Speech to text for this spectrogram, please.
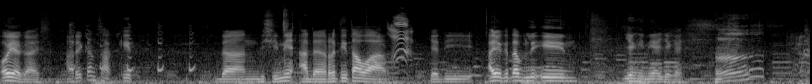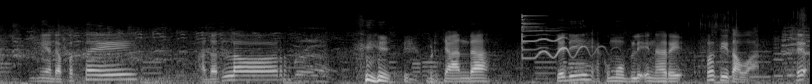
Oh ya guys, Ari kan sakit. Dan di sini ada roti tawar. Jadi, ayo kita beliin yang ini aja guys. Ini ada pete, ada telur. Bercanda. Jadi, aku mau beliin Ari roti tawar. Yuk.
